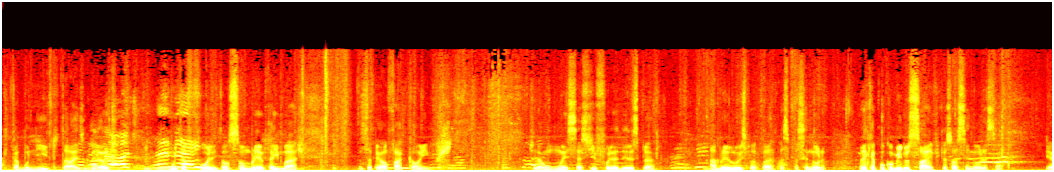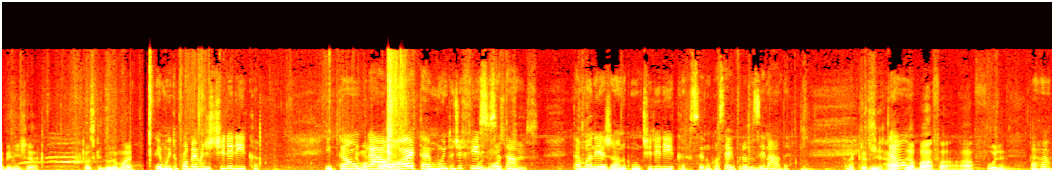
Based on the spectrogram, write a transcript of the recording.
que tá bonito, tá lá exuberante. Muita folha, então sombreio que tá aí embaixo. Então, você vai pegar o facão e tirar um, excesso de folha deles para abrir luz para a cenoura. Daqui a pouco o milho sai e fica só a cenoura só. E a berinjela. É os que dura mais. tem muito problema de tiririca. Então, É para a horta é muito difícil você tá, tá manejando com tiririca. Você não consegue produzir nada. Ela cresce Então- rápido e abafa a folha. Aham.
